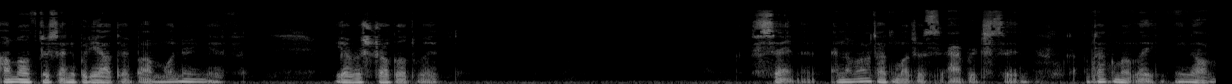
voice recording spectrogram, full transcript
I don't know if there's anybody out there, but I'm wondering if you ever struggled with sin. And I'm not talking about just average sin. I'm talking about like, you know,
